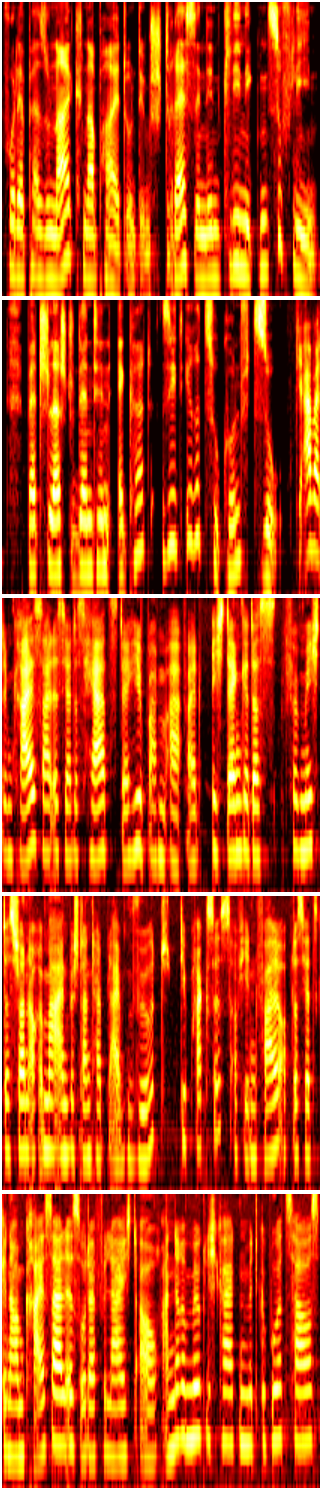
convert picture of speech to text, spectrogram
vor der Personalknappheit und dem Stress in den Kliniken zu fliehen. Bachelorstudentin Eckert sieht ihre Zukunft so. Die Arbeit im Kreissaal ist ja das Herz der Hebammenarbeit. Ich denke, dass für mich das schon auch immer ein Bestandteil bleiben wird, die Praxis, auf jeden Fall. Ob das jetzt genau im Kreissaal ist oder vielleicht auch andere Möglichkeiten mit Geburtshaus,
